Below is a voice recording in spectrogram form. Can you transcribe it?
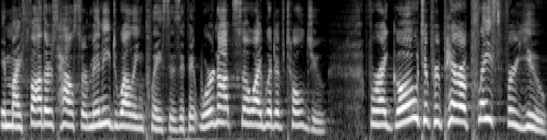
In my Father's house are many dwelling places. If it were not so, I would have told you. For I go to prepare a place for you.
